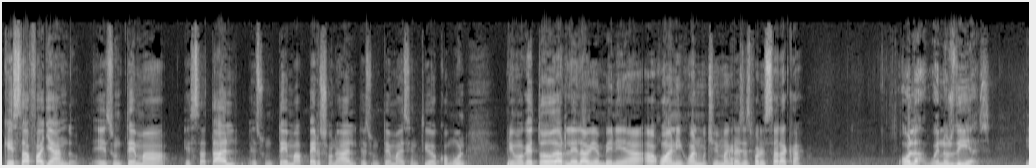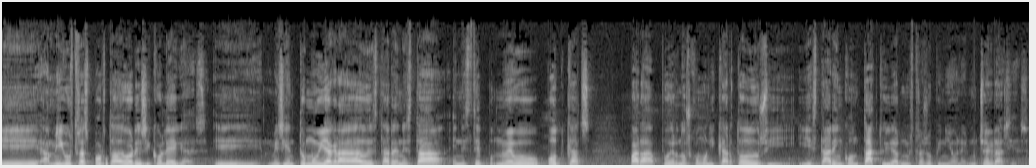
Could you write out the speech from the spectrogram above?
¿Qué está fallando? ¿Es un tema estatal? ¿Es un tema personal? ¿Es un tema de sentido común? Primero que todo, darle la bienvenida a Juan. Y Juan, muchísimas gracias por estar acá. Hola, buenos días. Eh, amigos transportadores y colegas, eh, me siento muy agradado de estar en, esta, en este nuevo podcast para podernos comunicar todos y, estar en contacto y dar nuestras opiniones. Muchas gracias.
